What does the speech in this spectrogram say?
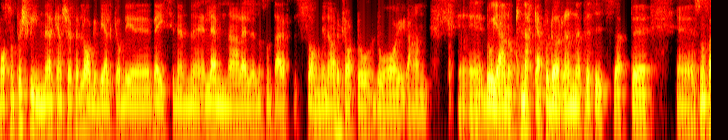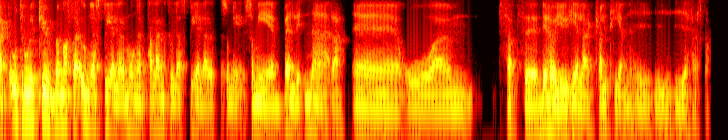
vad som försvinner kanske för Lagerbielke om det är Väisänen lämnar eller något sånt där efter säsongen. Ja, det är klart då, då har han, då är han och knackar på dörren precis. Så att, som sagt, otroligt kul med massa unga spelare, många talangfulla spelare som är, som är väldigt nära. och ehm, så att eh, det höjer ju hela kvaliteten i, i IF Elfsborg.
